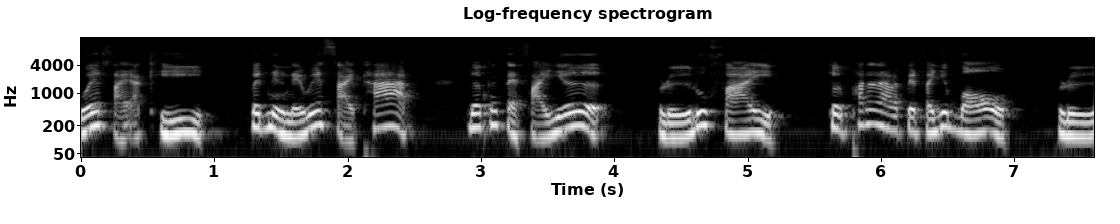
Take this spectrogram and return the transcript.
เวทสายอัคคีเป็นหนึ่งในเวทสายธาตุเริ่มตั้งแต่ไฟเยอร์หรือลูกไฟ จนพัฒนาไปเป็นไฟเยอร์บอลหรือ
